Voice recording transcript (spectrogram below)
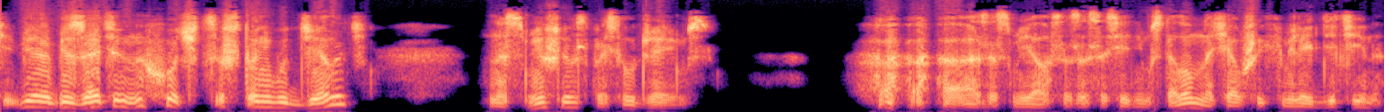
Тебе обязательно хочется что-нибудь делать? Насмешливо спросил Джеймс. «Ха-ха-ха!» — засмеялся за соседним столом, начавший хмелеть детина.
